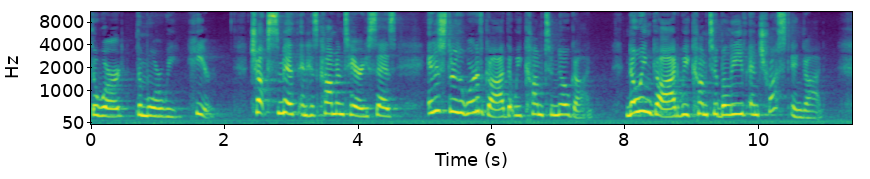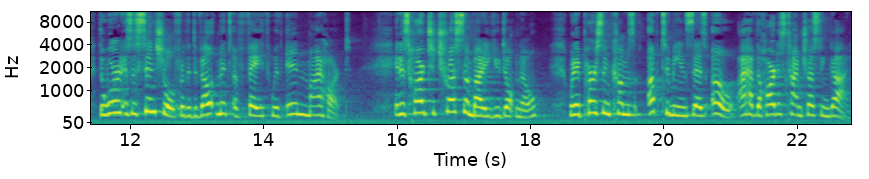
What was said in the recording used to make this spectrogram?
the Word, the more we hear. Chuck Smith, in his commentary, says, It is through the Word of God that we come to know God. Knowing God, we come to believe and trust in God. The word is essential for the development of faith within my heart. It is hard to trust somebody you don't know. When a person comes up to me and says, Oh, I have the hardest time trusting God,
